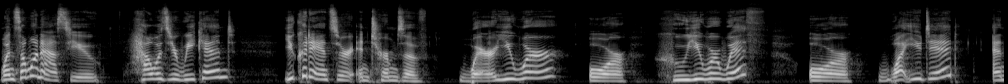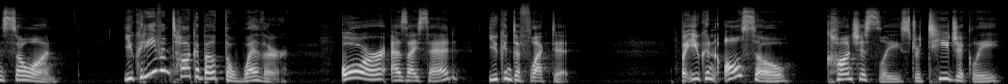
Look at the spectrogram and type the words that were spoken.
When someone asks you, How was your weekend? You could answer in terms of where you were, or who you were with, or what you did, and so on. You could even talk about the weather. Or, as I said, you can deflect it. But you can also consciously, strategically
